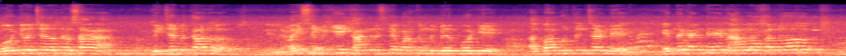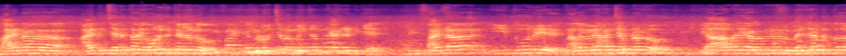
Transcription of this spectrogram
పోటీ వచ్చేదో తెలుసా బీజేపీ కాదు. వైసీపీకి కాంగ్రెస్కే పడుతుంది పోటీ. అది బాగా గుర్తించండి. ఎందుకంటే నాన్ లోకల్లో ఆయన ఆయన చరిత్ర ఎవరికి తెలియదు ఇక్కడ వచ్చిన బీజేపీ క్యాండిడేట్కి ఆయన ఈ తూరి నలభై వేలు అని చెప్పినాడు. యాభై అరవై వేలు మెజార్టీతో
